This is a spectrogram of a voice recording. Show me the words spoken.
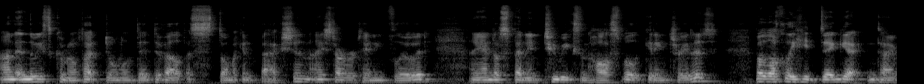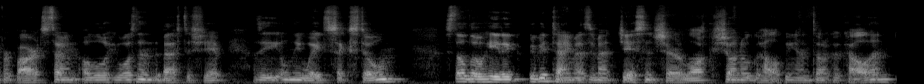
And in the weeks coming up, that Donald did develop a stomach infection and he started retaining fluid, and he ended up spending two weeks in hospital getting treated. But luckily, he did get in time for Barretstown, although he wasn't in the best of shape as he only weighed six stone. Still, though, he had a, good time as he met Jason Sherlock, Sean O'Halpin, and Donncha O'Callaghan.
